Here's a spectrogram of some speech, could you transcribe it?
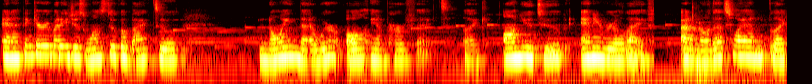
And I think everybody just wants to go back to knowing that we're all imperfect, like on YouTube and in real life. I don't know, that's why I'm like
